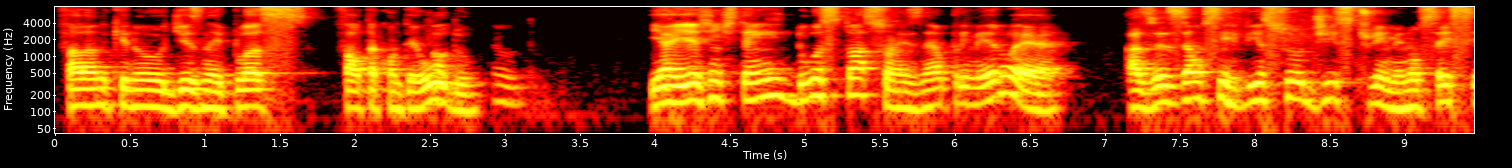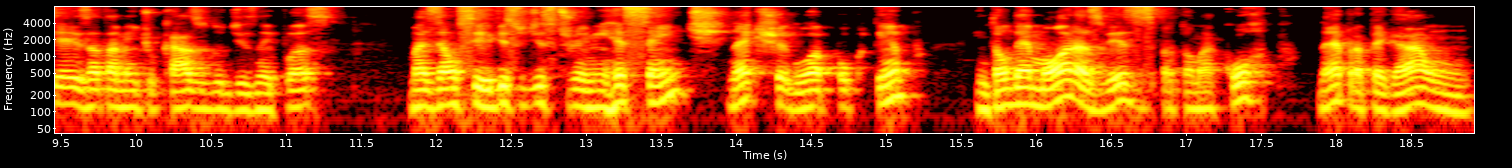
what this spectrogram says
falando que no Disney Plus falta conteúdo. Falta conteúdo. E aí a gente tem duas situações, né? O primeiro é, às vezes é um serviço de streaming, não sei se é exatamente o caso do Disney Plus, mas é um serviço de streaming recente, né, que chegou há pouco tempo, então demora às vezes para tomar corpo, né, para pegar um,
